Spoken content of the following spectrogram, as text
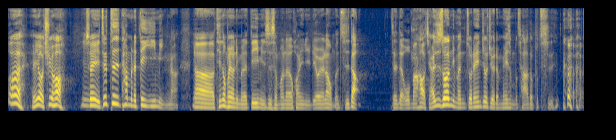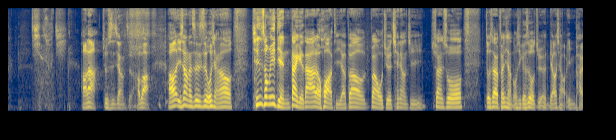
哎，很有趣哈。所以这这是他们的第一名呐。那听众朋友，你们的第一名是什么呢？欢迎你留言让我们知道。真的，我蛮好奇，还是说你们昨天就觉得没什么差都不吃？好啦，就是这样子，好不好？好，以上的这是我想要轻松一点带给大家的话题啊，不要不然我觉得前两集虽然说都在分享东西，可是我觉得聊起来好硬派。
